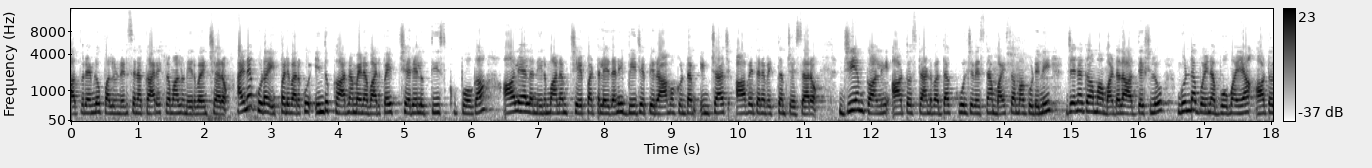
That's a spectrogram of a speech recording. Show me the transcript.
ఆధ్వర్యంలో పలు నిరసన కార్యక్రమాలు నిర్వహించారు. అయినా కూడా ఇప్పటి వరకు ఇందుకు కారణమైన వారిపై చర్యలు తీసుకుపోగా ఆలయాల నిర్మాణం చేపట్టలేదని బీజేపీ రామగుండం ఇన్ఛార్జ్ ఆవేదన వ్యక్తం చేశారు. జీఎం కాలనీ ఆటో స్టాండ్ వద్ద కూల్చివేసిన మైసమ్మ గుడిని జనగామ మండల అధ్యక్షులు గుండబోయిన భూమయ్య ఆటో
